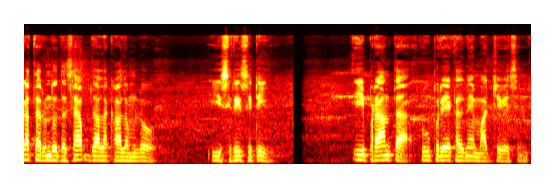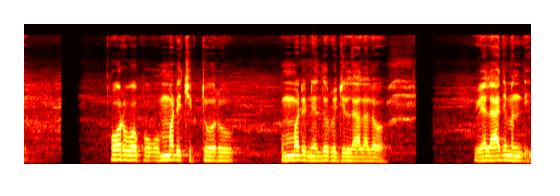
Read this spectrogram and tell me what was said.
గత రెండు దశాబ్దాల కాలంలో ఈ శ్రీ సిటీ ఈ ప్రాంత రూపురేఖలనే మార్చివేసింది. పూర్వపు ఉమ్మడి చిత్తూరు ఉమ్మడి నెల్లూరు జిల్లాలలో వేలాది మంది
